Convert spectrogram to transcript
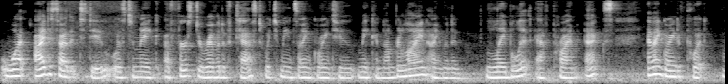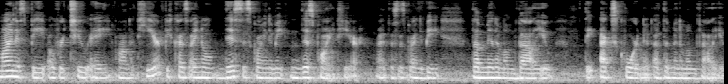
what I decided to do was to make a first derivative test, which means I'm going to make a number line. I'm going to label it f prime x, and I'm going to put minus b over 2a on it here because I know this is going to be this point here, right? This is going to be the minimum value, the x coordinate of the minimum value.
